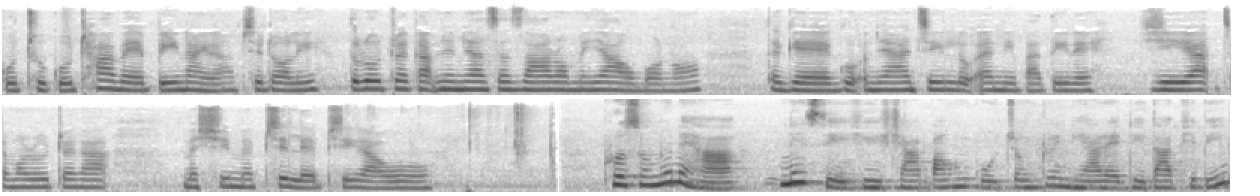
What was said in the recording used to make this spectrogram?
ကိုထုကိုထပဲပေးနိုင်တာဖြစ်တော့လေသူတို့အတွက်ကမြများများဆဆတော့မရဘူးပေါ့နော်တကယ်ကိုအများကြီးလိုအပ်နေပါသေးတယ်ရေကကျမတို့အတွက်ကမရှိမဖြစ်လဲဖြစ်တာ ਉਹ ခရူဆုံမြို့နယ်ဟာ နေ့စီရေရှားပေါင်းမှုကိုကြုံတွေ့နေရတဲ့ဒေသဖြစ်ပြီး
